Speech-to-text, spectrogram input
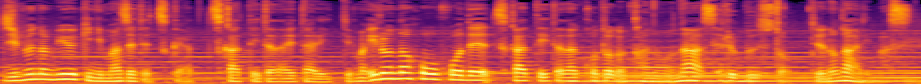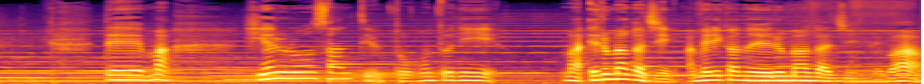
自分の美容液に混ぜて使っていただいたりっていう、まあ、いろんな方法で使っていただくことが可能なセルブーストっていうのがあります。でまあヒアルロン酸っていうと本当に、まあ、L マガジンアメリカの L マガジンでは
